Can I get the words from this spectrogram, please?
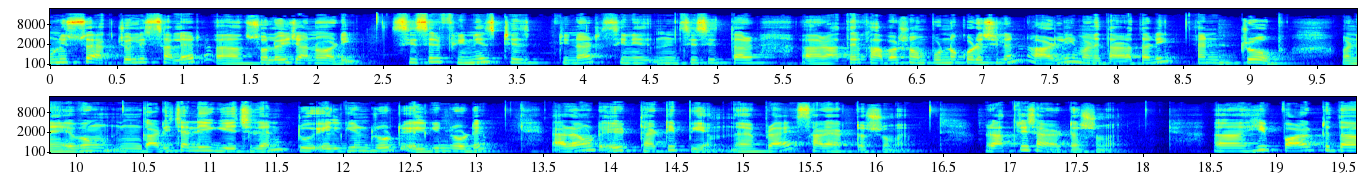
উনিশশো একচল্লিশ সালের ষোলোই জানুয়ারি সিসির ফিনিশড হিজ ডিনার সিসির তার রাতের খাবার সম্পূর্ণ করেছিলেন আর্লি মানে তাড়াতাড়ি অ্যান্ড ড্রোভ মানে এবং গাড়ি চালিয়ে গিয়েছিলেন টু এলগিন রোড এলগিন রোডে অ্যারাউন্ড এইট থার্টি পিএম প্রায় সাড়ে আটটার সময় রাত্রি সাড়ে আটটার সময় he parked the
